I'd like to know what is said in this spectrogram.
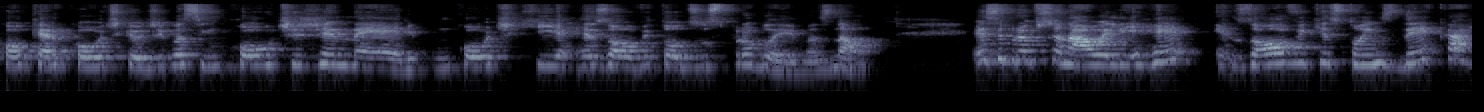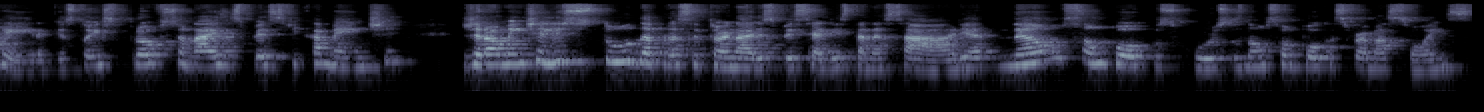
qualquer coach que eu digo assim, coach genérico, um coach que resolve todos os problemas, não. Esse profissional ele resolve questões de carreira, questões profissionais especificamente. Geralmente ele estuda para se tornar especialista nessa área. Não são poucos cursos, não são poucas formações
